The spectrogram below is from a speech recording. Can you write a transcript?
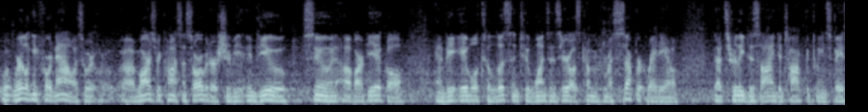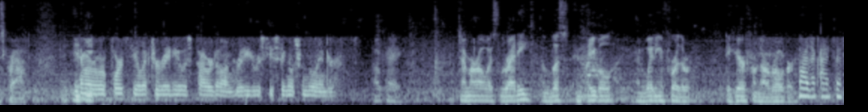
what we're looking for now is we're, uh, Mars Reconnaissance Orbiter should be in view soon of our vehicle and be able to listen to ones and zeros coming from a separate radio that's really designed to talk between spacecraft. It- it- MRO reports the Electra radio is powered on, ready to receive signals from the lander. Okay. MRO is ready and listen, and able and waiting for the to hear from our rover. Mars Reconnaissance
